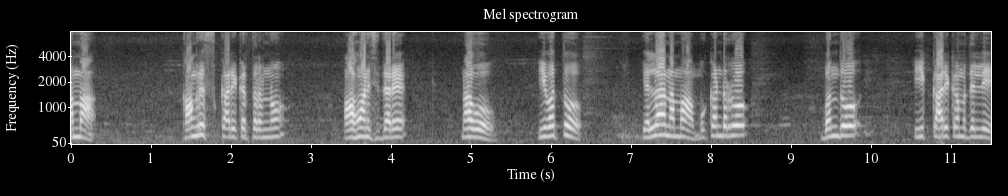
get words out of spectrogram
ನಮ್ಮ ಕಾಂಗ್ರೆಸ್ ಕಾರ್ಯಕರ್ತರನ್ನು ಆಹ್ವಾನಿಸಿದ್ದಾರೆ. ನಾವು ಇವತ್ತು ಎಲ್ಲ ನಮ್ಮ ಮುಖಂಡರು ಬಂದು ಈ ಕಾರ್ಯಕ್ರಮದಲ್ಲಿ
